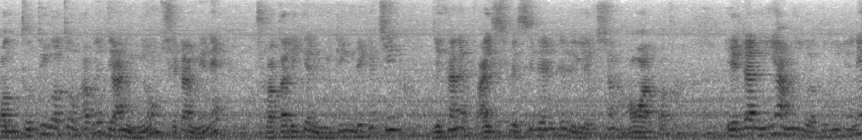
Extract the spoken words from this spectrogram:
পদ্ধতিগতভাবে যা নিয়ম সেটা মেনে ছ তারিখের মিটিং ডেকেছি যেখানে ভাইস প্রেসিডেন্টের ইলেকশন হওয়ার কথা। এটা নিয়ে আমি যতদূর জানি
